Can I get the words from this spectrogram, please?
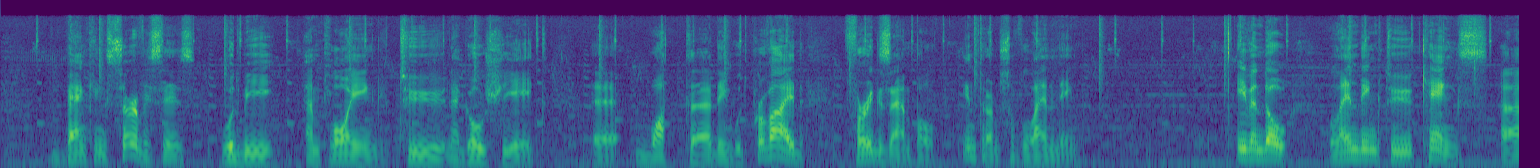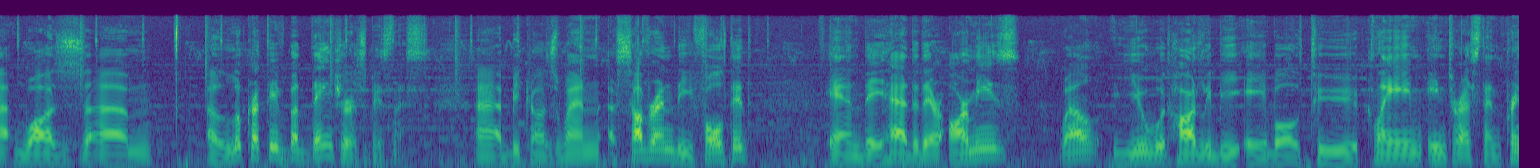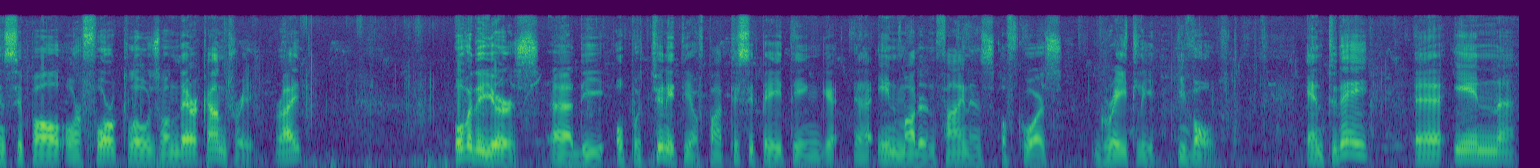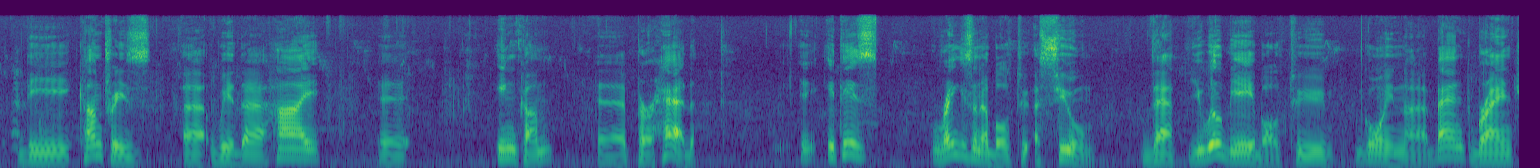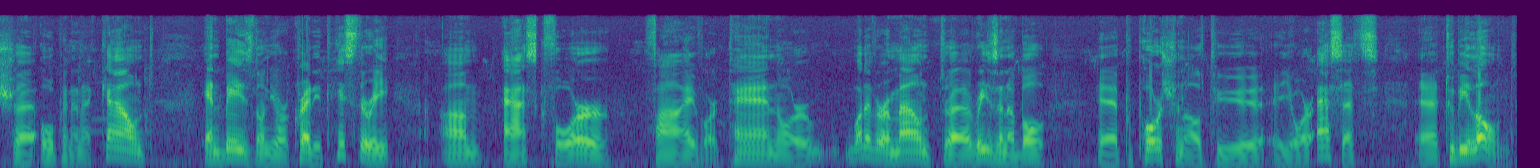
banking services would be employing to negotiate uh, what uh, they would provide, for example, in terms of lending. Even though lending to kings uh, was um, a lucrative but dangerous business, uh, because when a sovereign defaulted and they had their armies well, you would hardly be able to claim interest and principal or foreclose on their country, right? Over the years, uh, the opportunity of participating uh, in modern finance, of course, greatly evolved. And today, uh, in the countries uh, with a high uh, income uh, per head, it is reasonable to assume that you will be able to go in a bank branch, uh, open an account, and based on your credit history, um, ask for five or ten or whatever amount uh, reasonable uh, proportional to uh, your assets uh, to be loaned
